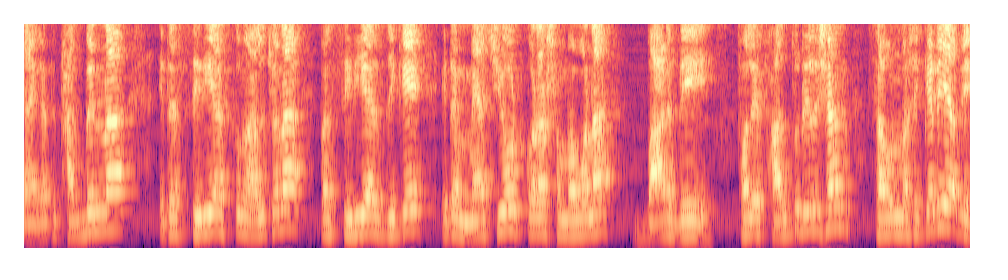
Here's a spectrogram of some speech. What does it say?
জায়গাতে থাকবেন না। এটা সিরিয়াস কোনো আলোচনা বা সিরিয়াস দিকে এটা ম্যাচিওর করার সম্ভাবনা বাড়বে। ফলে ফালতু রিলেশন শ্রাবণ মাসে কেটে যাবে,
